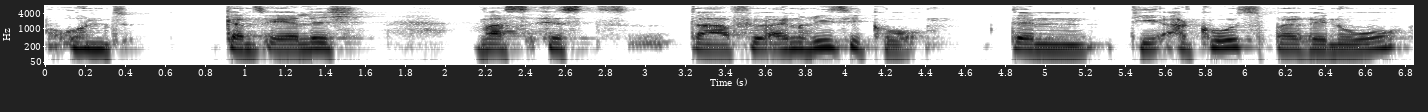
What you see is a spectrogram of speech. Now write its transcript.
Und ganz ehrlich, was ist da für ein Risiko? Denn die Akkus bei Renault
